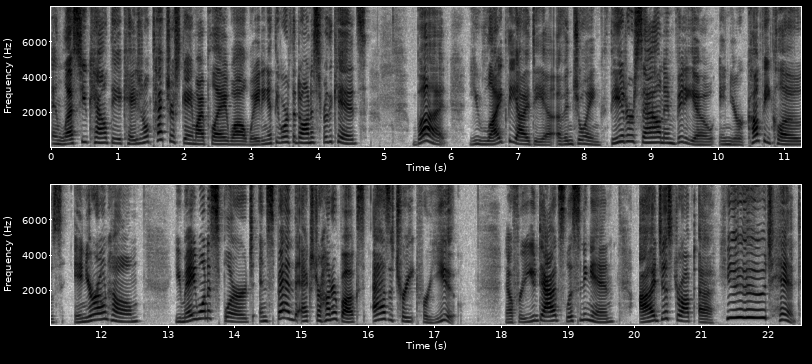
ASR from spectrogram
unless you count the occasional Tetris game I play while waiting at the orthodontist for the kids, but you like the idea of enjoying theater sound and video in your comfy clothes in your own home, you may want to splurge and spend the extra hundred bucks as a treat for you. Now, for you dads listening in, I just dropped a huge hint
